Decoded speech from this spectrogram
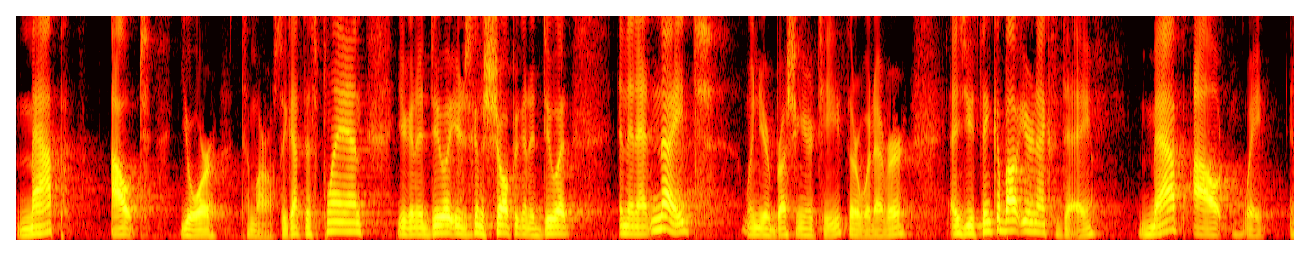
map out your tomorrow. So you got this plan, you're going to do it, you're just going to show up, you're going to do it. And then at night, when you're brushing your teeth or whatever, as you think about your next day, map out wait, I,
